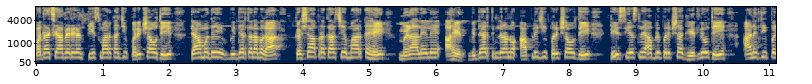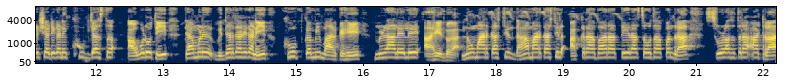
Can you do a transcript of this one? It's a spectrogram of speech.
पदाची आपल्या ठिकाणी तीस मार्कांची परीक्षा होती. त्यामध्ये विद्यार्थ्यांना बघा कशा प्रकारचे मार्क हे मिळालेले आहेत. विद्यार्थी मित्रांनो आपली जी परीक्षा होती टी सी एसने आपली परीक्षा घेतली होती आणि ती परीक्षा ठिकाणी खूप जास्त आवड होती. त्यामुळे विद्यार्थ्यांना ठिकाणी खूप कमी मार्क हे मिळालेले आहेत. बघा नऊ मार्क असतील दहा मार्क असतील अकरा बारा तेरा चौदा पंधरा सोळा सतरा अठरा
